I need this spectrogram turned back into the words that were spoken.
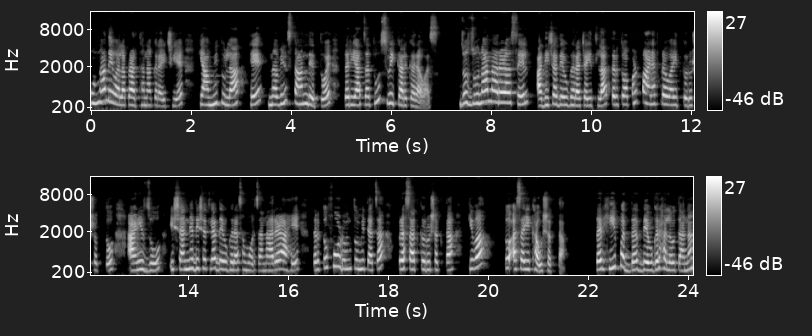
पुन्हा देवाला प्रार्थना करायची आहे की आम्ही तुला हे नवीन स्थान देतोय तर याचा तू स्वीकार करावास. जो जुना नारळ असेल आधीच्या देवघराच्या इथला तर तो आपण पाण्यात प्रवाहित करू शकतो. आणि जो ईशान्य दिशेतल्या देवघरासमोरचा नारळ आहे तर तो फोडून तुम्ही त्याचा प्रसाद करू शकता किंवा तो असाही खाऊ शकता. तर ही पद्धत देवघर हलवताना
